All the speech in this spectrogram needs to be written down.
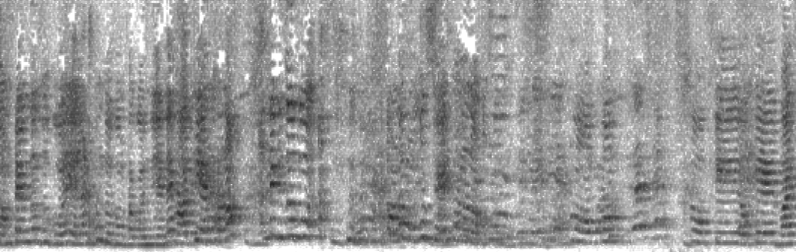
சம்டைம் தான் தூக்குவேன். எல்லா டைமும் தூக்க மாட்டேன் கொஞ்சம் என்ன ஹாப்பியா இருக்கணும் அன்னைக்கு தூக்குவேன். ஆனா ரொம்ப ஸ்ட்ரெயின் பண்ணணும். ஓகே ஓகே பாய்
